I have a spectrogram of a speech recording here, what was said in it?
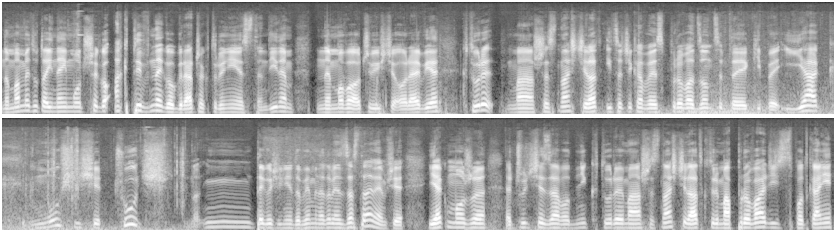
No mamy tutaj najmłodszego aktywnego gracza, który nie jest standinem. Mowa oczywiście o Rewie, który ma 16 lat i co ciekawe jest prowadzącym tej ekipy. Jak musi się czuć? No, mm, tego się nie dowiemy, natomiast zastanawiam się, jak może czuć się zawodnik, który ma 16 lat, który ma prowadzić spotkanie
